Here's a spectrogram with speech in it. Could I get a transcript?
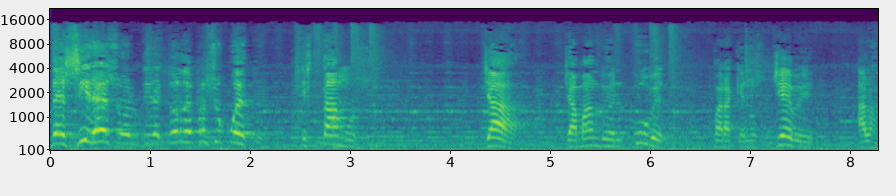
Decir eso el director de presupuesto. Estamos ya llamando el Uber para que nos lleve a las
